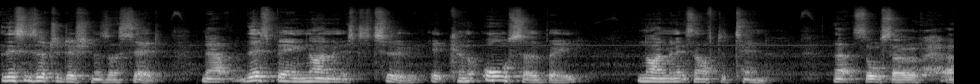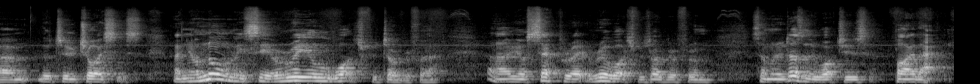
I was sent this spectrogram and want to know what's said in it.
this is a tradition, as I said. Now, this being 9 minutes to 2, it can also be 9 minutes after 10. That's also um, the two choices. And you'll normally see a real watch photographer, uh, you'll separate a real watch photographer from someone who doesn't do watches by that.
